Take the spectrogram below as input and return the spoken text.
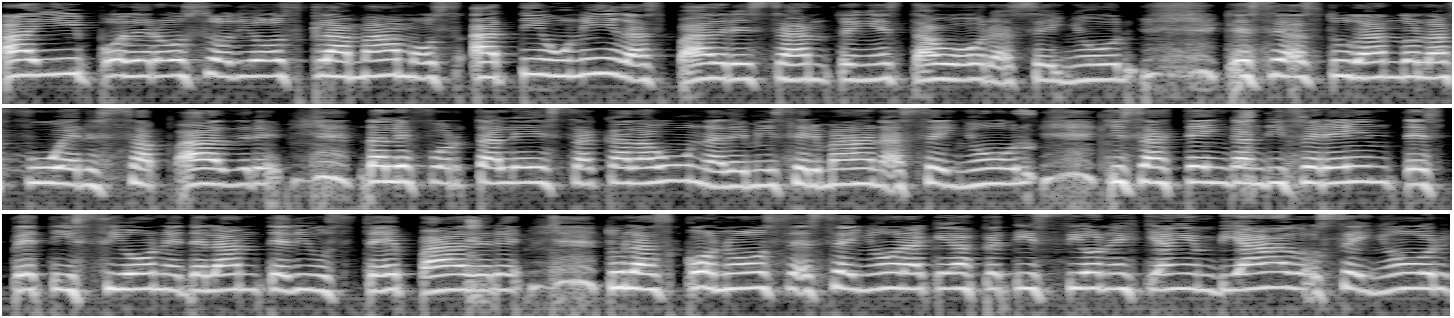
Ahí, poderoso Dios, clamamos a ti unidas, Padre Santo, en esta hora, Señor. Que seas tú dando la fuerza, Padre. Dale fortaleza a cada una de mis hermanas, Señor. Quizás tengan diferentes peticiones delante de usted, Padre. Tú las conoces, Señor, aquellas peticiones que han enviado, Señor,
